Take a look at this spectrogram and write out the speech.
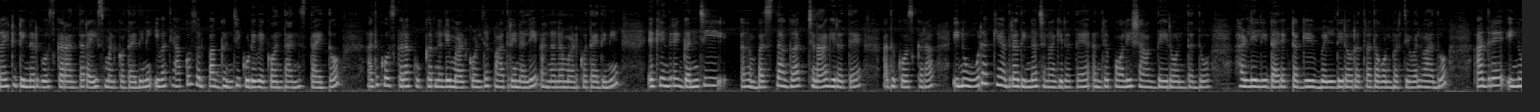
ನೈಟ್ ಡಿನ್ನರ್ಗೋಸ್ಕರ ಅಂತ ರೈಸ್ ಮಾಡ್ಕೋತಾ ಇದ್ದೀನಿ. ಇವತ್ತು ಯಾಕೋ ಸ್ವಲ್ಪ ಗಂಜಿ ಕುಡಿಬೇಕು ಅಂತ ಅನಿಸ್ತಾ ಇತ್ತು. ಅದಕ್ಕೋಸ್ಕರ ಕುಕ್ಕರ್ನಲ್ಲಿ ಮಾಡ್ಕೊಳ್ಳದೆ ಪಾತ್ರೆಯಲ್ಲಿ ಅನ್ನನ ಮಾಡ್ಕೋತಾ ಇದ್ದೀನಿ. ಏಕೆಂದರೆ ಗಂಜಿ ಬಸ್ದಾಗ ಚೆನ್ನಾಗಿರುತ್ತೆ. ಅದಕ್ಕೋಸ್ಕರ ಇನ್ನು ಊರಕ್ಕೆ ಅದರದ್ದು ಅದು ಇನ್ನೂ ಚೆನ್ನಾಗಿರುತ್ತೆ. ಅಂದರೆ ಪಾಲಿಷ್ ಆಗದೆ ಇರೋವಂಥದ್ದು, ಹಳ್ಳೀಲಿ ಡೈರೆಕ್ಟಾಗಿ ಬೆಳೆದಿರೋರ ಹತ್ರ ತೊಗೊಂಡು ಬರ್ತೀವಲ್ವ ಅದು. ಆದರೆ ಇನ್ನು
